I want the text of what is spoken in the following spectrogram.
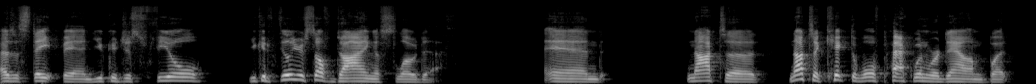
as a state fan, you could just feel you could feel yourself dying a slow death. And not to not to kick the Wolfpack when we're down, but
